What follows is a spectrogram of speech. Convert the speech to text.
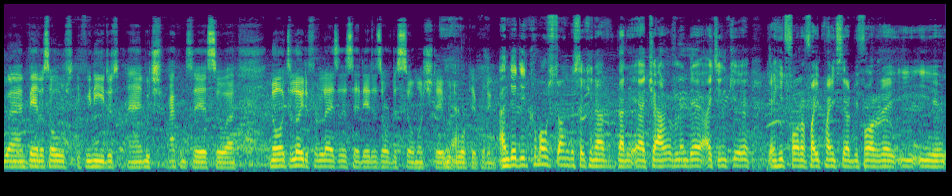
to um, bail us out if we needed, um, which happened today. So, uh, no, delighted for the lads. As I said, they deserve this so much. They, with the work they put in. And they did come out strong the second half. Uh, Charleville, and I think uh, they hit four or five points there before uh, he, he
